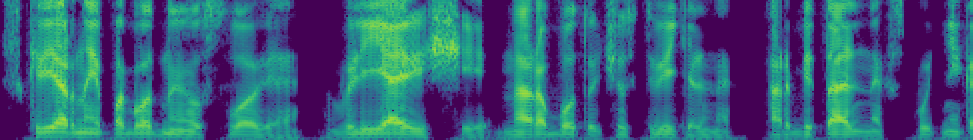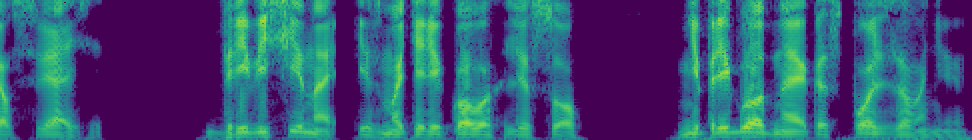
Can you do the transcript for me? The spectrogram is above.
Скверные погодные условия, влияющие на работу чувствительных орбитальных спутников связи. Древесина из материковых лесов, непригодная к использованию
